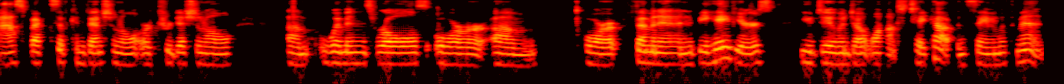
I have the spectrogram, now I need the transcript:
aspects of conventional or traditional um, women's roles or um, or feminine behaviors you do and don't want to take up, and same with men.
